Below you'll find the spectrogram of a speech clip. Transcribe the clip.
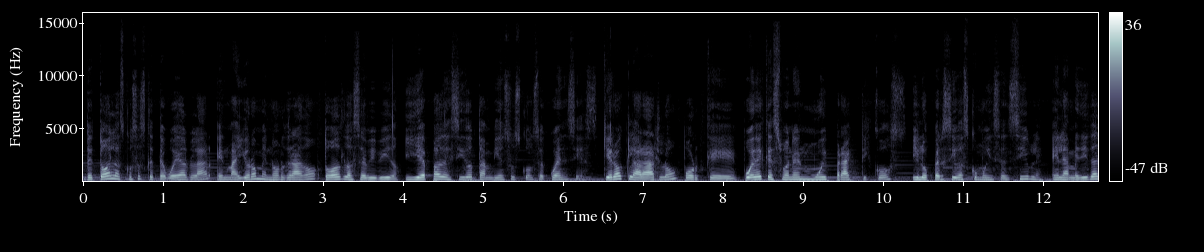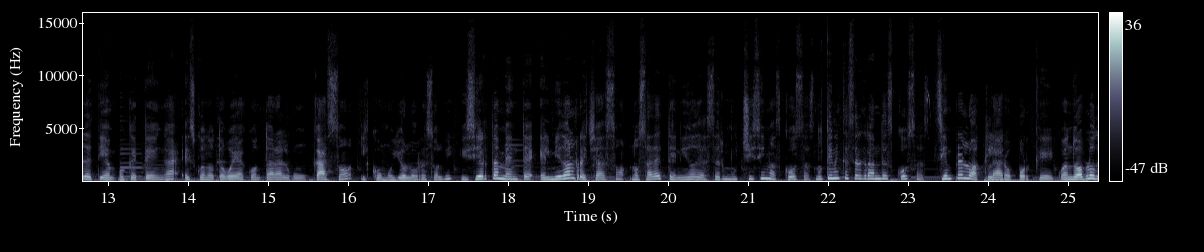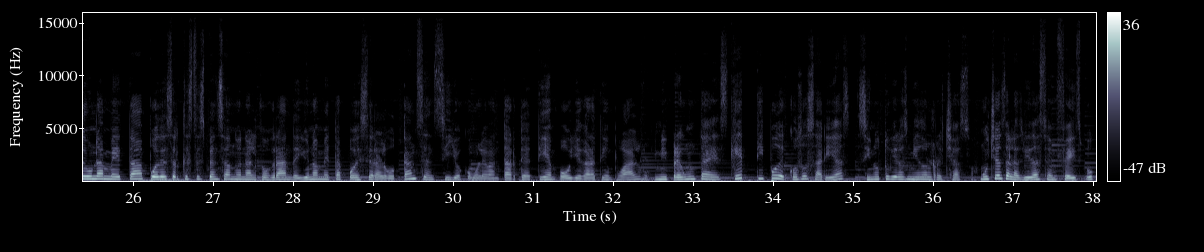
De todas las cosas que te voy a hablar, en mayor o menor grado, todas las he vivido y he padecido también sus consecuencias. Quiero aclararlo porque puede que suenen muy prácticos y lo percibas como insensible. En la medida de tiempo que tenga es cuando te voy a contar algún caso y cómo yo lo resolví. Y ciertamente el miedo al rechazo nos ha detenido de hacer muchísimas cosas. No tienen que ser grandes cosas. Siempre lo aclaro porque cuando hablo de una meta puede ser que estés pensando en algo grande y una meta puede ser algo tan sencillo como levantarte a tiempo o llegar a tiempo a algo. Y mi pregunta es, ¿qué tipo de cosas harías si no tuvieras miedo al rechazo? Muchas de las vidas en Facebook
